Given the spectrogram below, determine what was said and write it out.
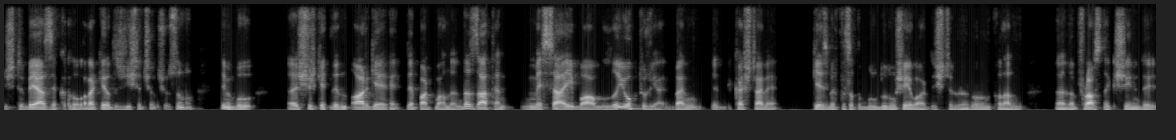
işte beyaz yakalı olarak yaratıcı işte çalışıyorsun. Değil mi? Bu e, şirketlerin ARGE departmanlarında zaten mesai bağımlılığı yoktur yani. Ben e, birkaç tane gezme fırsatı bulduğum şey vardı işte Renault'un falan e, Fransa'daki şeyini de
